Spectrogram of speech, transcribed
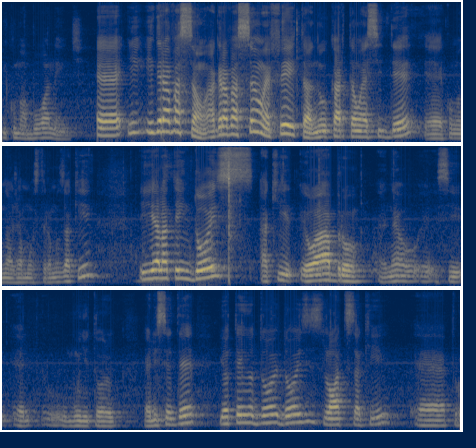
e com uma boa lente. É, e, e, gravação? A gravação é feita no cartão SD, é, como nós já mostramos aqui, e ela tem dois, aqui eu abro é, né, esse, é, o monitor LCD e eu tenho dois, slots aqui é, para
